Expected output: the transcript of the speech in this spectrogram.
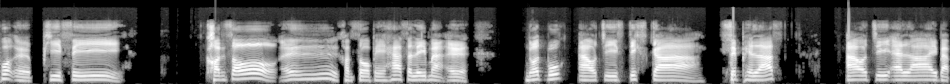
พวกเออ PC คอนโซลเออคอนโซล Play 5 Slim อะเออโน้ตบุ๊ก LG Stick Scar z i p p e l u s ROG Ally แบบ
